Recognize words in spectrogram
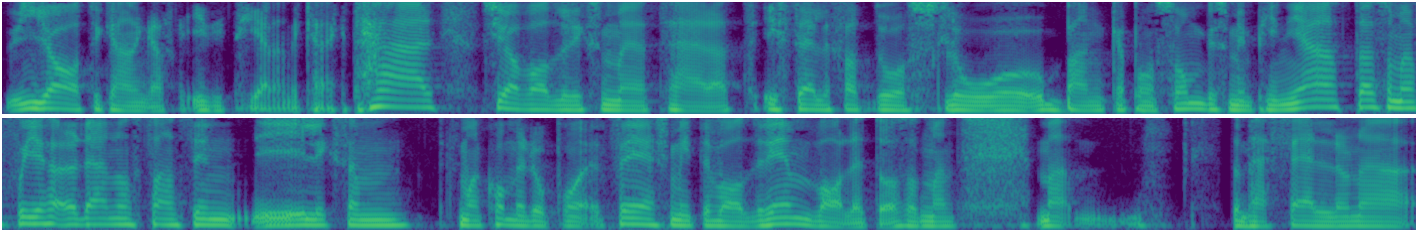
Jag tycker han är en ganska irriterande karaktär. Så jag valde liksom att, här att istället för att då slå och banka på en zombie som en pinjata som man får göra där någonstans i, i liksom, för man kommer då på, för er som inte valde det valet då, så att man, man de här fällorna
